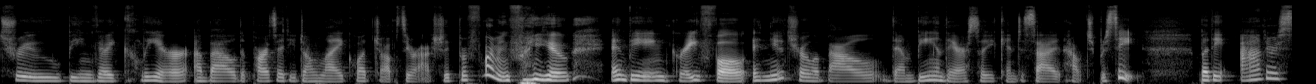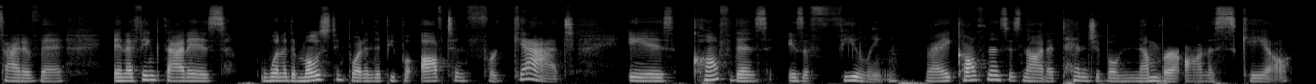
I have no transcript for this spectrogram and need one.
through being very clear about the parts that you don't like, what jobs they're actually performing for you, and being grateful and neutral about them being there so you can decide how to proceed. But the other side of it, and I think that is one of the most important that people often forget, is confidence is a feeling right? Confidence is not a tangible number on a scale.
